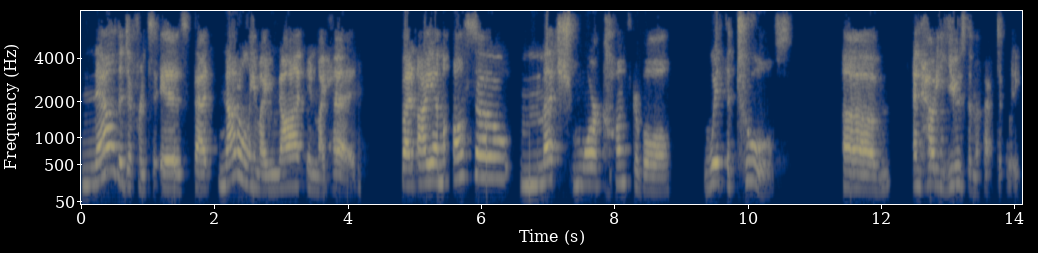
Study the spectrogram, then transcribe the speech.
now the difference is that not only am I not in my head, but I am also much more comfortable with the tools um, and how to use them effectively.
